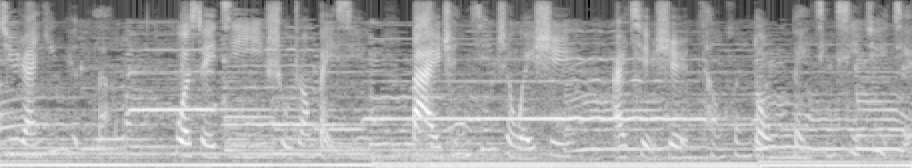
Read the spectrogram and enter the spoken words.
居然应允了。我随即梳妆北行，拜陈先生为师，而此事曾轰动北京戏剧界。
